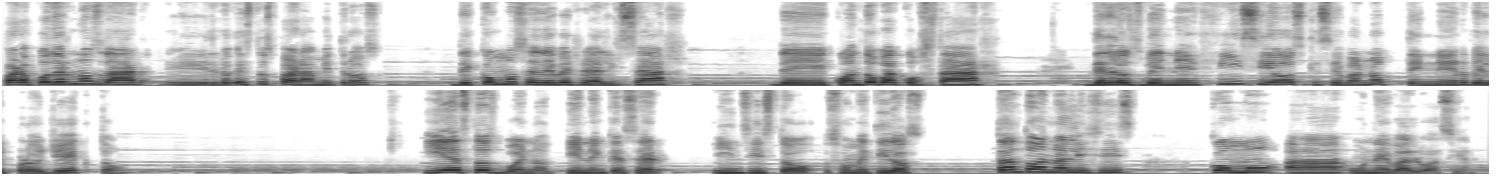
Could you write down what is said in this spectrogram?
para podernos dar eh, estos parámetros de cómo se debe realizar, de cuánto va a costar, de los beneficios que se van a obtener del proyecto. Y estos, bueno, tienen que ser, insisto, sometidos tanto a análisis como a una evaluación.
